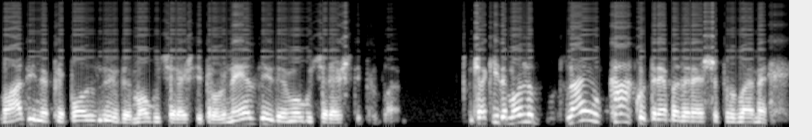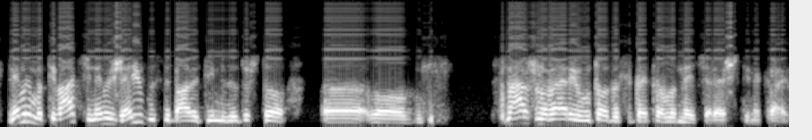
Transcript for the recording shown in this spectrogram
Mladi ne prepoznaju da je moguće rešiti problem, ne znaju da je moguće rešiti probleme. Čak i da možda znaju kako treba da reše probleme. Nemaju motivaciju, nemaju želju da se bave time zato što uh, uh, snažno veruju u to da se taj problem neće rešiti na kraju.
